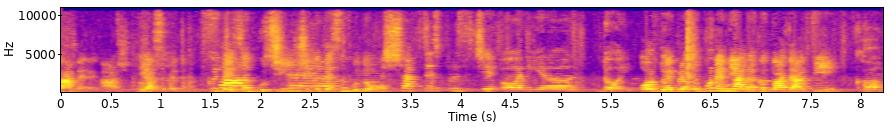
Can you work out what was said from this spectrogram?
Camere, așa. Ia să vedem. Câte sunt cu 5 și câte sunt cu 2? 17 ori uh, 2. Ori 2, presupunem iară că toate ar fi Cam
